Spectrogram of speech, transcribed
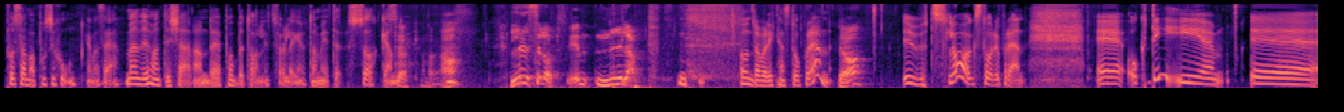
på samma position kan man säga. Men vi har inte kärande på betalningsföreläggande utan heter sökande. Sökande. Ja. Liselott, en ny lapp. Undrar vad det kan stå på den? Ja. Utslag står det på den. Eh, och det är eh,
